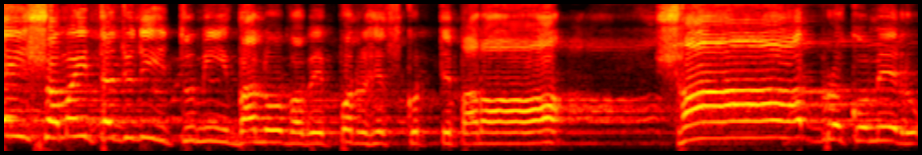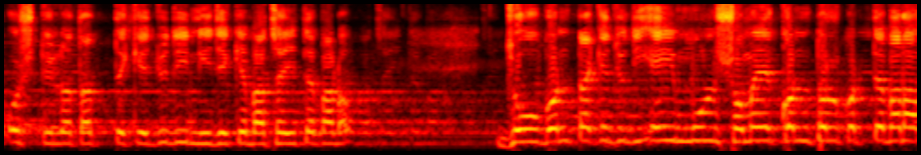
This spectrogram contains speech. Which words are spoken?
এই সময়টা যদি তুমি ভালোভাবে পরহেজ করতে পারো, সব রকমের অশ্লীলতার থেকে যদি নিজেকে বাঁচাইতে পারো যৌবনটাকে যদি এই মূল সময়ে কন্ট্রোল করতে পারো,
